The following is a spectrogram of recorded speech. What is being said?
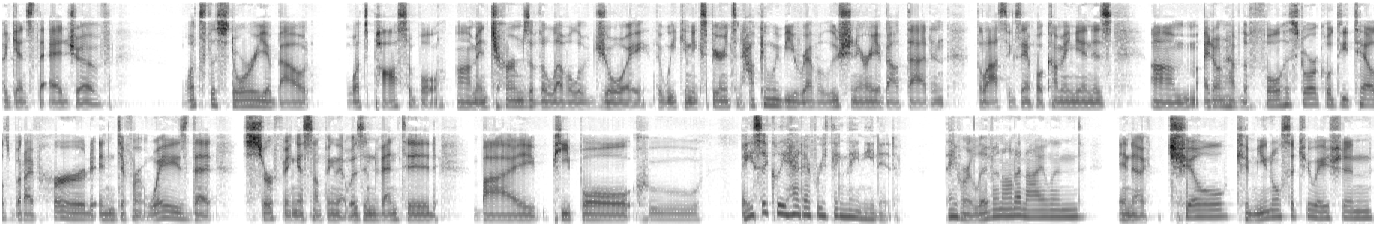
against the edge of what's the story about what's possible um, in terms of the level of joy that we can experience and how can we be revolutionary about that? And the last example coming in is um, i don't have the full historical details but i've heard in different ways that surfing is something that was invented by people who basically had everything they needed. They were living on an island in a chill communal situation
